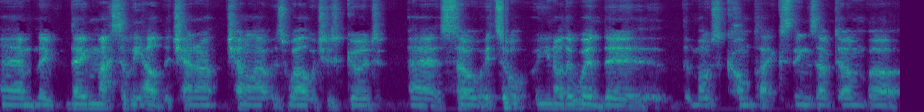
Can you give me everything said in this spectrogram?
Um, they they massively helped the channel channel out as well, which is good. Uh, so it's all you know they weren't the the most complex things I've done, but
